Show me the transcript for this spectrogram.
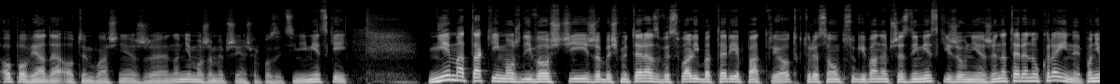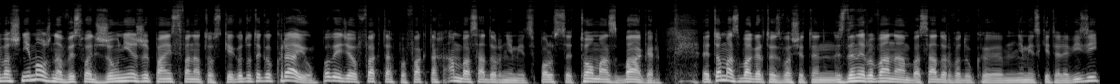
opowiada o tym właśnie, że no nie możemy przyjąć propozycji niemieckiej. Nie ma takiej możliwości, żebyśmy teraz wysłali baterie Patriot, które są obsługiwane przez niemieckich żołnierzy na teren Ukrainy, ponieważ nie można wysłać żołnierzy państwa natowskiego do tego kraju, powiedział w faktach po faktach ambasador Niemiec w Polsce Thomas Bager. E, Thomas Bager to jest właśnie ten zdenerwowany ambasador według e, niemieckiej telewizji,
